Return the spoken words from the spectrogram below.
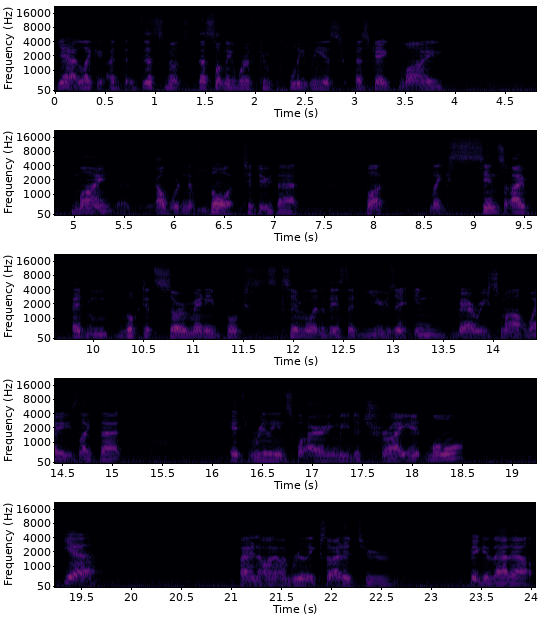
Yeah, like I, that's not that's something that would have completely es- escaped my mind. I wouldn't have thought to do that, but like since I've ad- looked at so many books similar to this that use it in very smart ways like that, it's really inspiring me to try it more, Yeah. and I, I'm really excited to figure that out.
